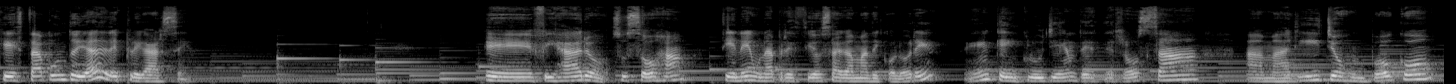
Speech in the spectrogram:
que está a punto ya de desplegarse. Eh, fijaros, sus hojas tienen una preciosa gama de colores ¿eh? que incluyen desde rosa, amarillos un poco,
